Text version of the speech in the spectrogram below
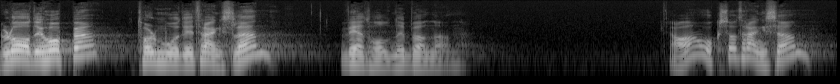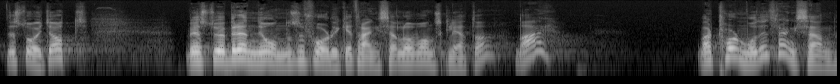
Glade i håpet. Tålmodig i trengselen. Vedholdende i bønnen. Ja, også trengselen. Det står ikke at hvis du er brennende i ånden, så får du ikke trengsel og vanskeligheter. Nei. Vær tålmodig i trengselen.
